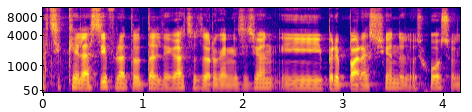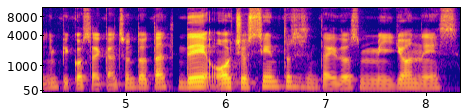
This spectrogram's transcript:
Así que la cifra total de gastos de organización y preparación de los Juegos Olímpicos alcanzó un total de 862 millones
